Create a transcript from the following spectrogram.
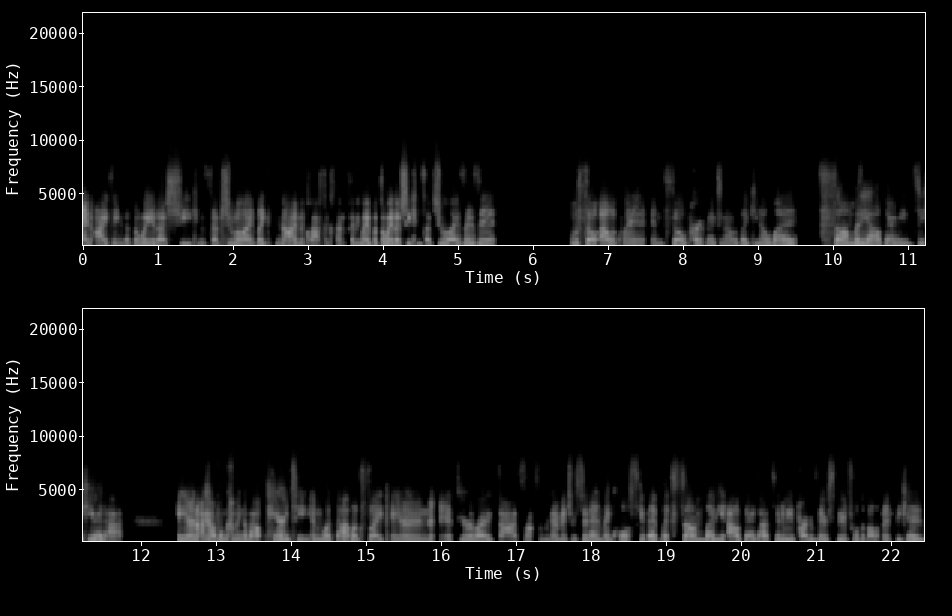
And I think that the way that she conceptualized, like not in the classic sense anyway, but the way that she conceptualizes it was so eloquent and so perfect. And I was like, you know what? Somebody out there needs to hear that. And I have one coming about parenting and what that looks like. And if you're like, that's not something I'm interested in, then cool, skip it. But somebody out there, that's going to be part of their spiritual development because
